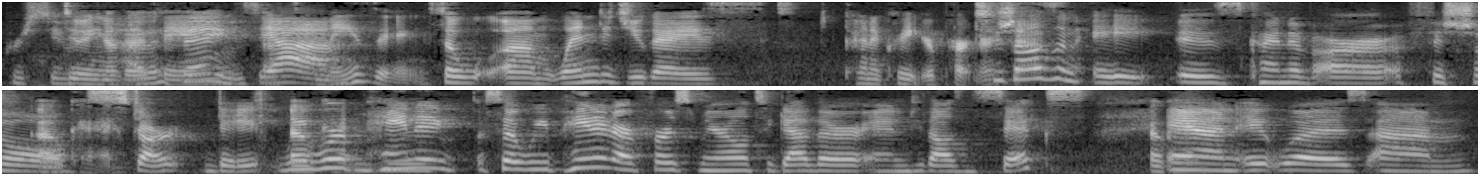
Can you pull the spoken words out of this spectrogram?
pursuing doing other, things. That's Yeah, amazing. So, um, when did you guys kind of create your partnership? 2008 is kind of our official Okay. start date. We Okay. were painting, so we painted our first mural together in 2006, Okay. and it was um,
